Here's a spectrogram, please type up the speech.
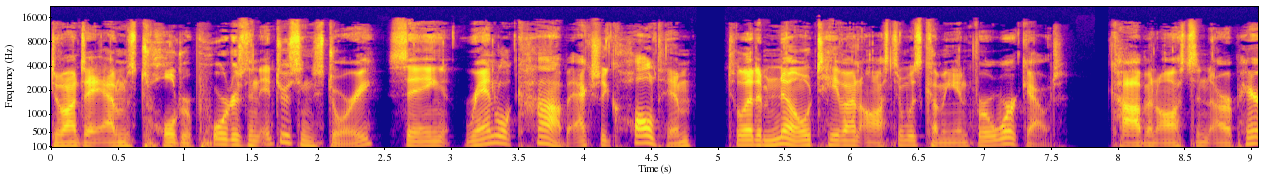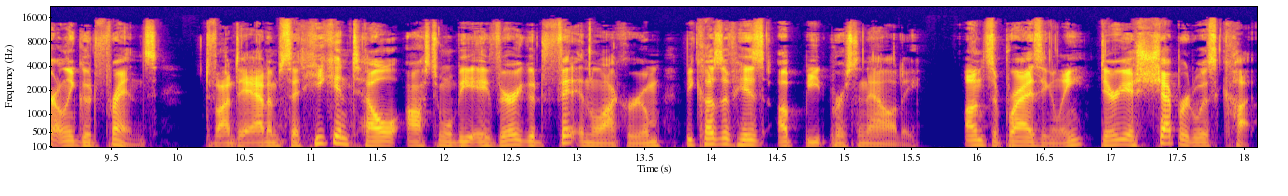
Davante Adams told reporters an interesting story, saying Randall Cobb actually called him to let him know Tavon Austin was coming in for a workout. Cobb and Austin are apparently good friends. Davante Adams said he can tell Austin will be a very good fit in the locker room because of his upbeat personality. Unsurprisingly, Darrius Shepherd was cut.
